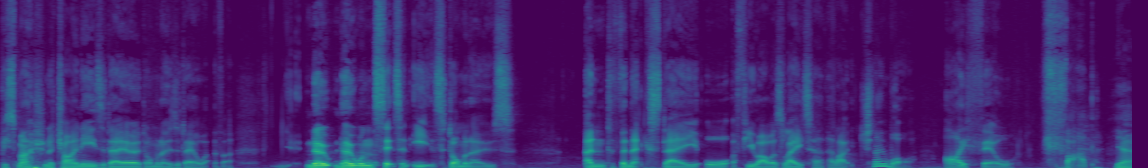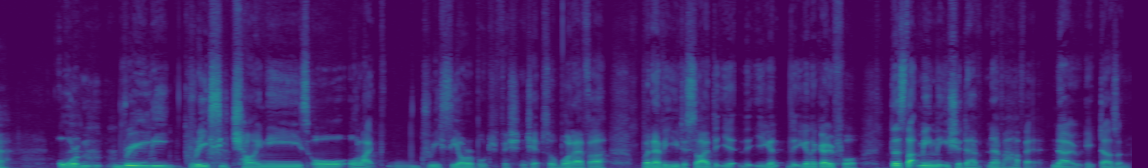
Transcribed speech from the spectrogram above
be smashing a Chinese a day or a Domino's a day or whatever. No, no one sits and eats Domino's, and the next day or a few hours later, they're like, "Do you know what? I feel fab." Yeah. Or really greasy Chinese, or or like greasy horrible fish and chips, or whatever, whatever you decide that you that you that you're going to go for. Does that mean that you should have never have it? No, it doesn't.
